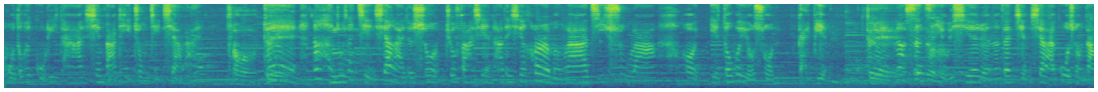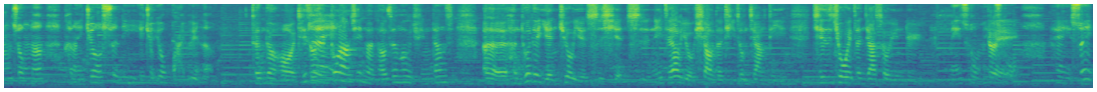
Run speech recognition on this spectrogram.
我都会鼓励她先把体重减下来。哦，对。对，那很多在减下来的时候，你就发现它的一些荷尔蒙啦、激素啦，哦，也都会有所改变。对，对，那甚至有一些人呢，在减下来过程当中呢，可能就顺利也就又怀孕了。真的、哦，其实多囊性卵巢症候群当时，呃，很多的研究也是显示，你只要有效的体重降低，其实就会增加受孕率。没错，没错。嘿，所以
